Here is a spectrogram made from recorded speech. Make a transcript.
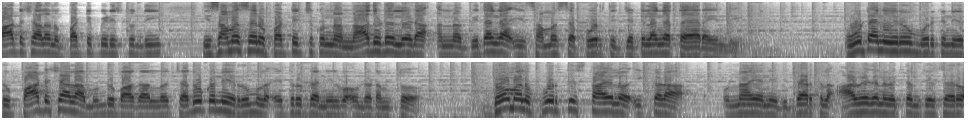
పాఠశాలను పట్టి పీడిస్తుంది ఈ సమస్యను పట్టించుకున్న నాదుడే లేడా అన్న విధంగా ఈ సమస్య పూర్తి జటిలంగా తయారైంది. ఊట నీరు మురికి నీరు పాఠశాల ముందు భాగాల్లో చదువుకునే రూములు ఎదురుగా నిల్వ ఉండటంతో దోమలు పూర్తి స్థాయిలో ఇక్కడ ఉన్నాయని విద్యార్థులు ఆవేదన వ్యక్తం చేశారు.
